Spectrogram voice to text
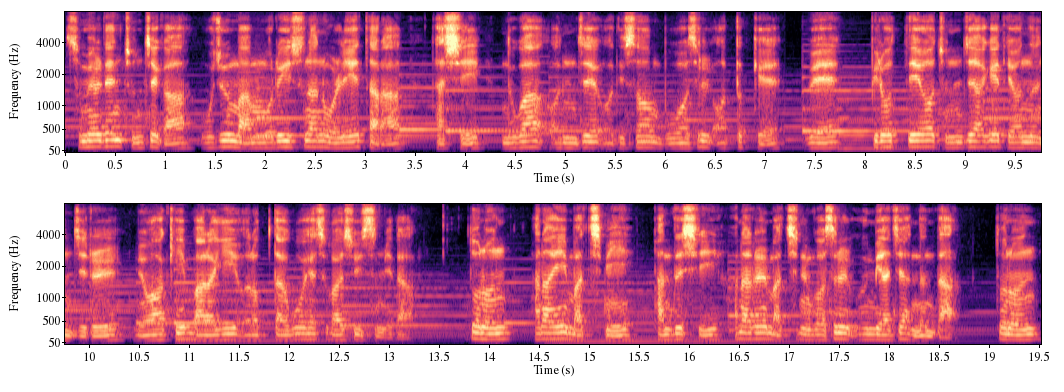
소멸된 존재가 우주 만물의 순환 원리에 따라 다시 누가 언제 어디서 무엇을 어떻게 왜 비롯되어 존재하게 되었는지를 명확히 말하기 어렵다고 해석할 수 있습니다. 또는 하나의 마침이 반드시 하나를 마치는 것을 의미하지 않는다. 또는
